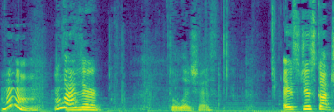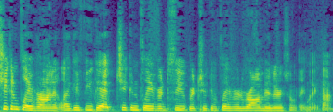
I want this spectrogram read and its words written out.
Hmm. Okay. These are delicious. It's just got chicken flavor on it, like if you get chicken flavored soup or chicken flavored ramen or something like that.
